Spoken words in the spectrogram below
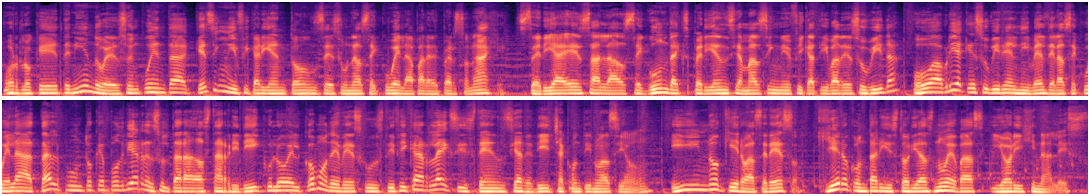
Por lo que, teniendo eso en cuenta, ¿qué significaría entonces una secuela para el personaje? ¿Sería esa la segunda experiencia más significativa de su vida? ¿O habría que subir el nivel de la secuela a tal punto que podría resultar hasta ridículo el cómo debes justificar la existencia de dicha continuación? Y no quiero hacer eso. Quiero contar historias nuevas y originales.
